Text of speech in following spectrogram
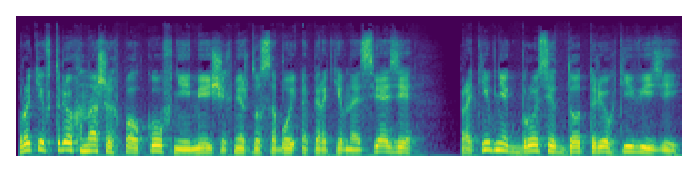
Против трех наших полков, не имеющих между собой оперативной связи, противник бросит до трех дивизий.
